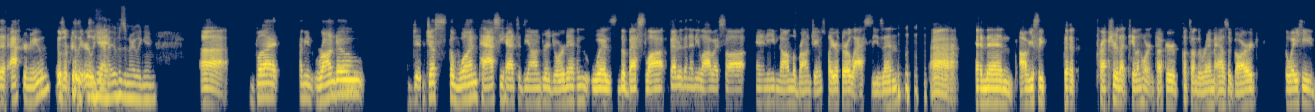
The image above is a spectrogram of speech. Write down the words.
uh, afternoon. It was a really early yeah, game. Yeah, it was an early game. Uh, but I mean, Rondo, j- just the one pass he had to DeAndre Jordan was the best lob, better than any lob I saw any non LeBron James player throw last season. uh, and then obviously the pressure that Talen Horton Tucker puts on the rim as a guard, the way he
